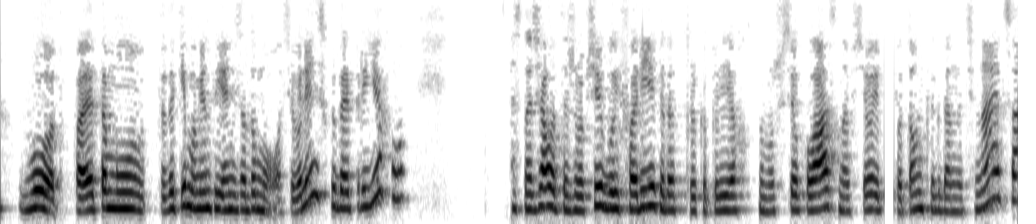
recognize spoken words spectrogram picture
Вот, поэтому такие моменты я не задумывалась. И в Валенсию, когда я приехала, сначала ты же вообще в эйфории, когда ты только приехал, что все классно, все, и потом, когда начинается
